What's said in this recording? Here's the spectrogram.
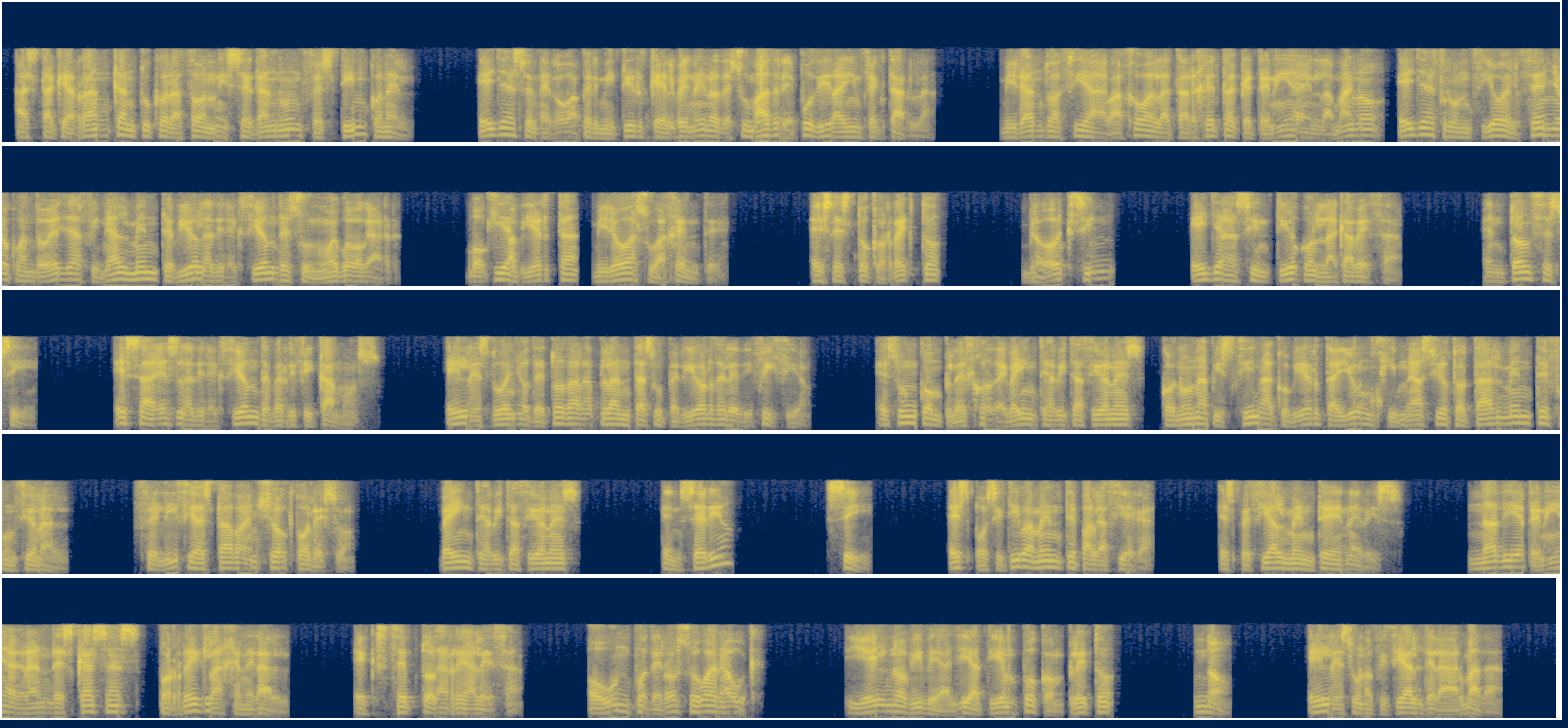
Hasta que arrancan tu corazón y se dan un festín con él. Ella se negó a permitir que el veneno de su madre pudiera infectarla. Mirando hacia abajo a la tarjeta que tenía en la mano, ella frunció el ceño cuando ella finalmente vio la dirección de su nuevo hogar. Boquiabierta, miró a su agente. ¿Es esto correcto? ¿Broexin? Ella asintió con la cabeza. Entonces sí. Esa es la dirección de verificamos. Él es dueño de toda la planta superior del edificio. Es un complejo de 20 habitaciones, con una piscina cubierta y un gimnasio totalmente funcional. Felicia estaba en shock por eso. ¿20 habitaciones? ¿En serio? Sí. Es positivamente palaciega. Especialmente en Eris. Nadie tenía grandes casas, por regla general. Excepto la realeza. O un poderoso Warauk. ¿Y él no vive allí a tiempo completo? No. Él es un oficial de la Armada.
